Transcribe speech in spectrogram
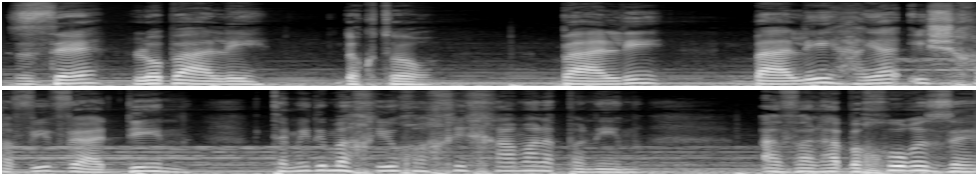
זה לא בעלי, דוקטור. בעלי, בעלי היה איש חביב ועדין, תמיד עם החיוך הכי חם על הפנים, אבל הבחור הזה,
